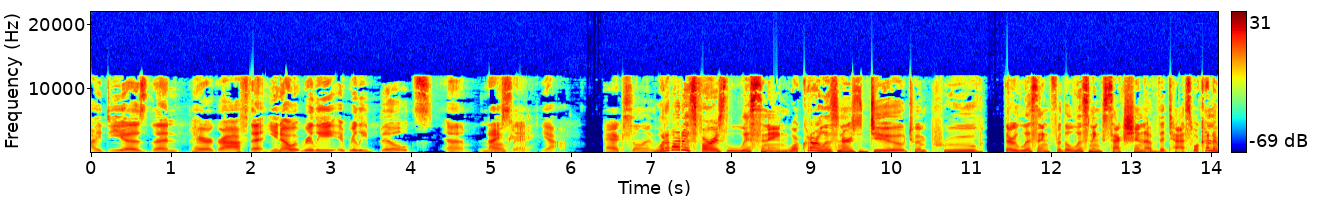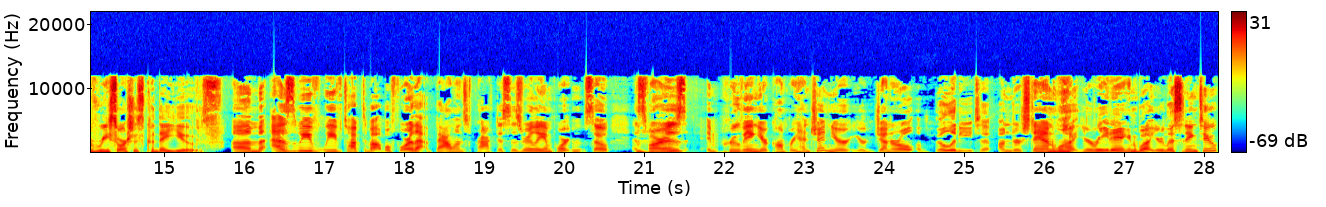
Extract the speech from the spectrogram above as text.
ideas, then paragraph that, you know, it really, it really builds, um, nicely. Okay. Yeah. Excellent. What about as far as listening? What could our listeners do to improve their listening for the listening section of the test? What kind of resources could they use? Um, as we've we've talked about before, that balanced practice is really important. So as far Mhm. as improving your comprehension, your your general ability to understand what you're reading and what you're listening to,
